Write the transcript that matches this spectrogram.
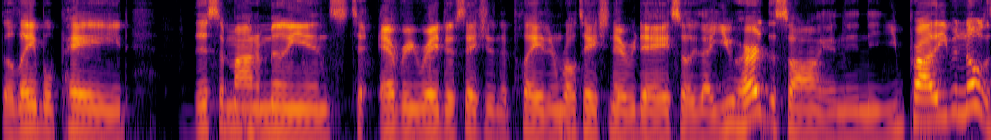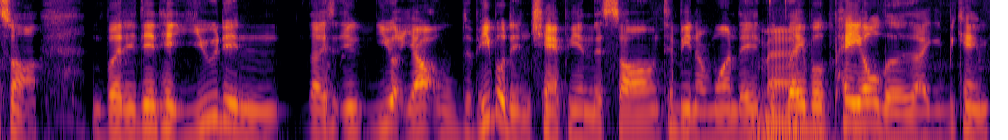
the label paid this amount of millions to every radio station that played in rotation every day. So like you heard the song and, then you probably even know the song, but it didn't hit. You didn't like it, you y'all the people didn't champion this song to be number one. They the label payola like it became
